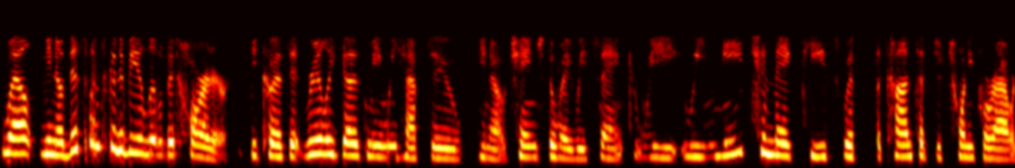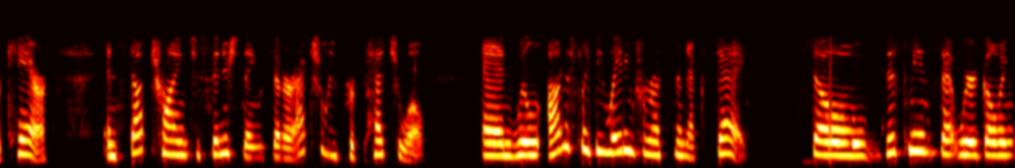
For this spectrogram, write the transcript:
Well, you know, this one's going to be a little bit harder because it really does mean we have to, you know, change the way we think. We we need to make peace with the concept of 24-hour care and stop trying to finish things that are actually perpetual and will honestly be waiting for us the next day. So this means that we're going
